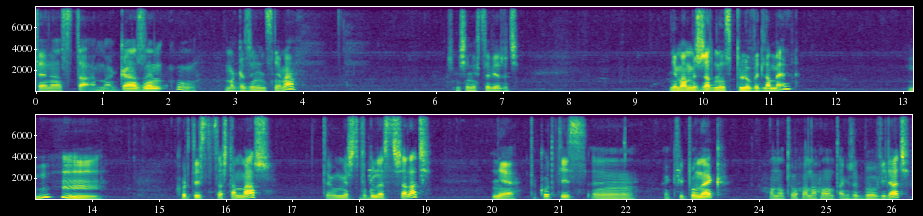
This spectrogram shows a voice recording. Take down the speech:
teraz ta, magazyn. U, w magazynie nic nie ma? Już mi się nie chce wierzyć. Nie mamy żadnej spluwy dla Mel? Hmm. Kurtys, ty coś tam masz? Ty umiesz w ogóle strzelać? Nie. To Kurtis yy, ekwipunek. Ono tu, ono, ono, tak żeby było widać.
